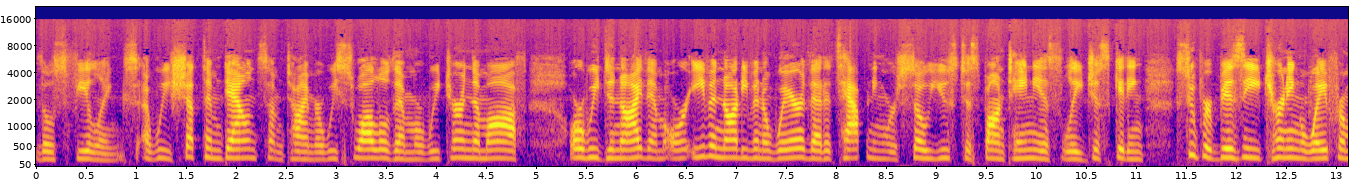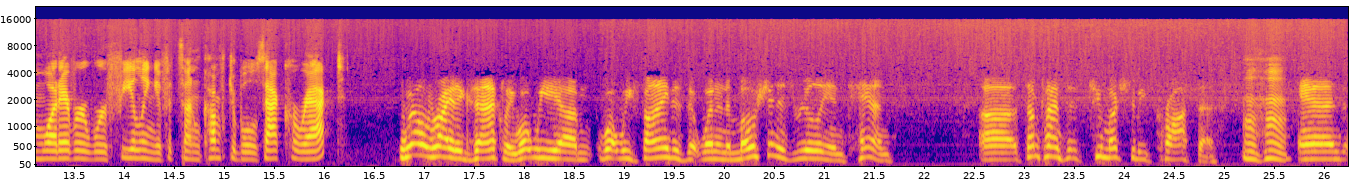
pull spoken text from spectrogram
those feelings. Uh, we shut them down sometime, or we swallow them, or we turn them off, or we deny them, or even not even aware that it's happening. We're so used to spontaneously just getting super busy, turning away from whatever we're feeling if it's uncomfortable. Is that correct? Well, right, exactly. What we um, what we find is that when an emotion is really intense, uh, sometimes it's too much to be processed, mm-hmm. and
